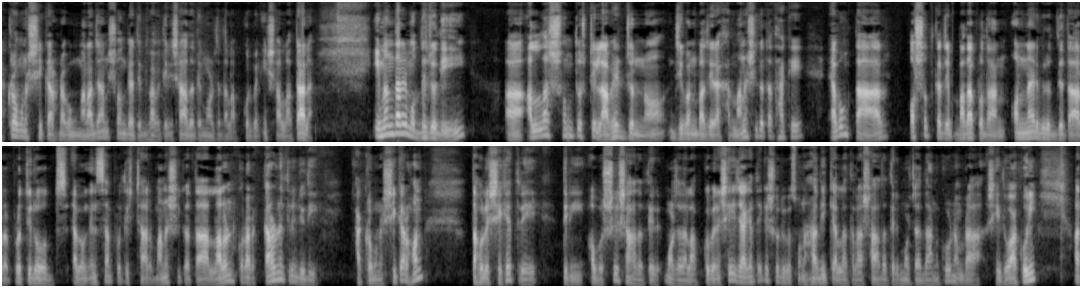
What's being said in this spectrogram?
আক্রমণের শিকার হন এবং মারা যান। সন্দেহাতীতভাবে তিনি শাহাদাতের মর্যাদা লাভ করবেন ইনশাআল্লাহ তালা ইমানদারের মধ্যে যদি আল্লাহর সন্তুষ্টি লাভের জন্য জীবন বাজি রাখার মানসিকতা থাকে এবং তার অসৎ কাজে বাধা প্রদান, অন্যায়ের বিরুদ্ধে তার প্রতিরোধ এবং ইনসাফ প্রতিষ্ঠার মানসিকতা লালন করার কারণে তিনি যদি আক্রমণের শিকার হন, তাহলে সেক্ষেত্রে তিনি অবশ্যই শাহাদাতের মর্যাদা লাভ করবেন। সেই জায়গা থেকে শরীফ ওসমান হাদিকে আল্লাহ তালা শাহাদাতের মর্যাদা দান করুন, আমরা সেই দোয়া করি। আর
